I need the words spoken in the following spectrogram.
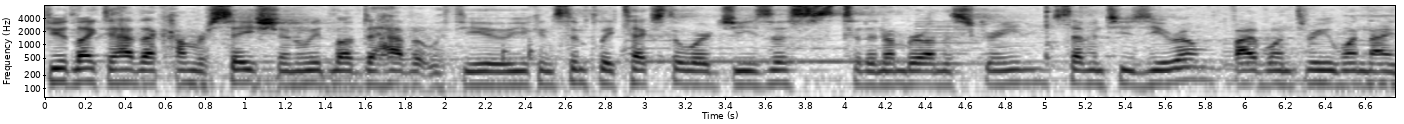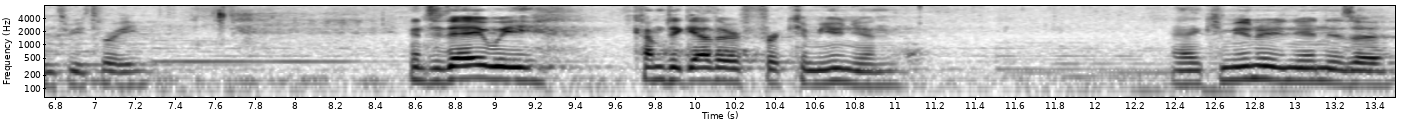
if you'd like to have that conversation, we'd love to have it with you. You can simply text the word Jesus to the number on the screen, 720 513 1933. And today we come together for communion. And communion is a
